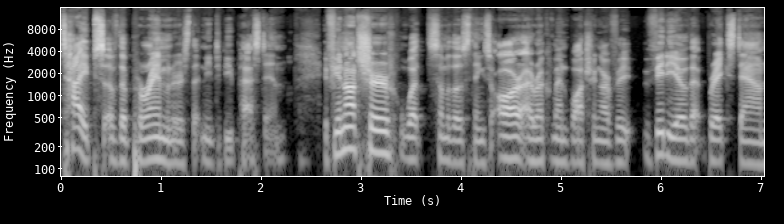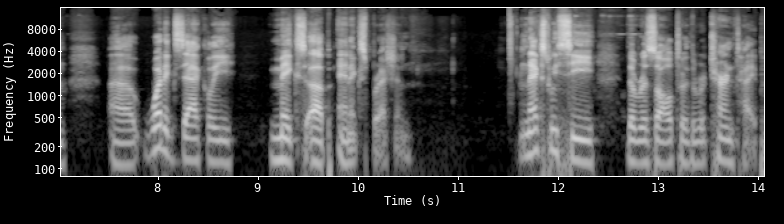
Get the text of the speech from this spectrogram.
types of the parameters that need to be passed in. If you're not sure what some of those things are, I recommend watching our vi video that breaks down uh, what exactly makes up an expression. Next, we see the result or the return type.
